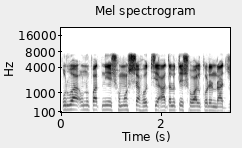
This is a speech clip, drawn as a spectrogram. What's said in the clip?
পূর্বা অনুপাত নিয়ে সমস্যা হচ্ছে আদালতে সওয়াল করেন রাজ্য।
